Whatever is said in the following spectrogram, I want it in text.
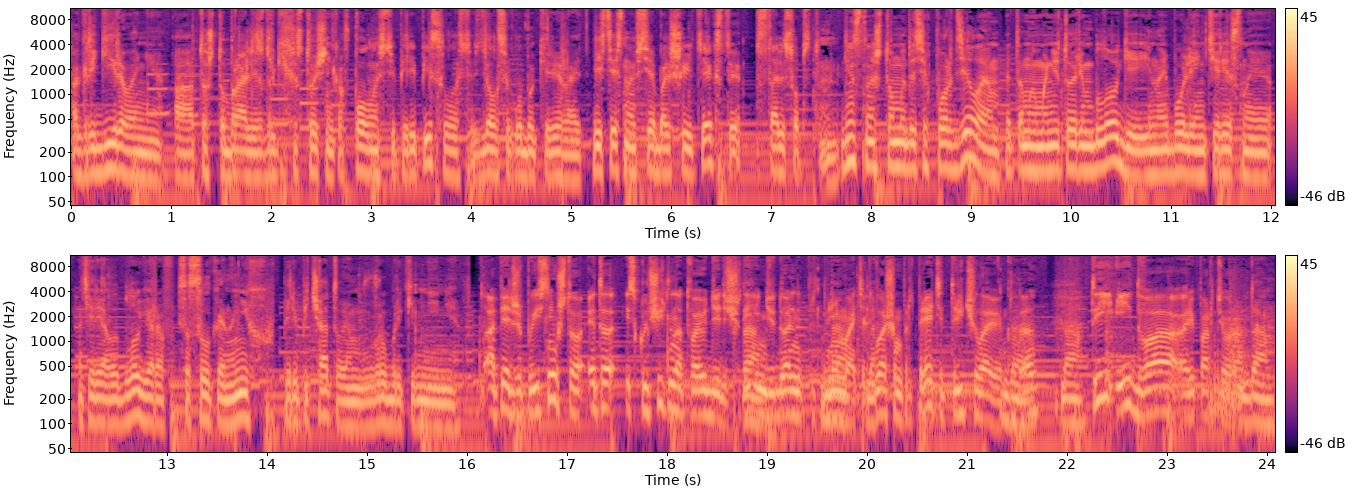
агрегирования, а то, что брали из других источников, полностью переписывалось, то есть делался глубокий рерайт. Естественно, все большие тексты стали собственными. Единственное, что мы до сих пор делаем, это мы мониторим блоги и наиболее интересные материалы блогеров со ссылкой на них перепечатываем в рубрике «Мнение». Опять же, поясним, что это исключительно твое детище. Ты Да. индивидуальный предприниматель. Да, да. В вашем предприятии три человека, да? Да, да. Ты и два репортера. Да,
